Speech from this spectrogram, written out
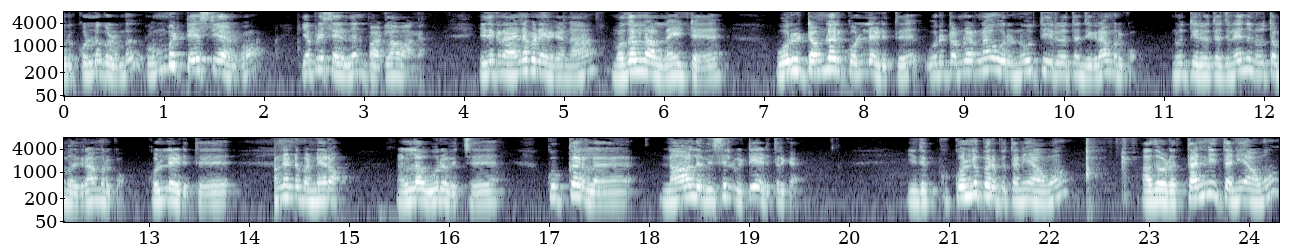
ஒரு கொள்ளு குழம்பு. ரொம்ப டேஸ்டியாக இருக்கும். எப்படி செய்கிறதுன்னு பார்க்கலாம் வாங்க. இதுக்கு நான் என்ன பண்ணியிருக்கேன்னா முதல் நாள் நைட்டு ஒரு டம்ளர் கொள்ளு எடுத்து ஒரு டம்ளர்னால் ஒரு நூற்றி இருபத்தஞ்சு கிராம் இருக்கும். நூற்றி இருபத்தஞ்சிலேருந்து நூற்றம்பது கிராம் இருக்கும். கொள்ளு எடுத்து பன்னெண்டு மணி நேரம் நல்லா ஊற வச்சு குக்கரில் நாலு விசில் விட்டு எடுத்திருக்கேன். இது கொள்ளு பருப்பு தனியாகவும் அதோட தண்ணி தனியாகவும்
